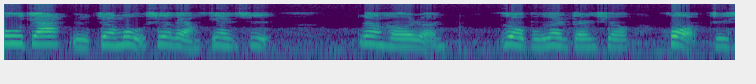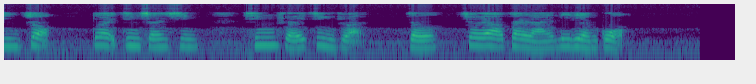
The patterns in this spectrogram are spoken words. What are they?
出家与证悟是两件事。任何人若不认真修，或执心重，对净身心心随境转，则就要再来历练过。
